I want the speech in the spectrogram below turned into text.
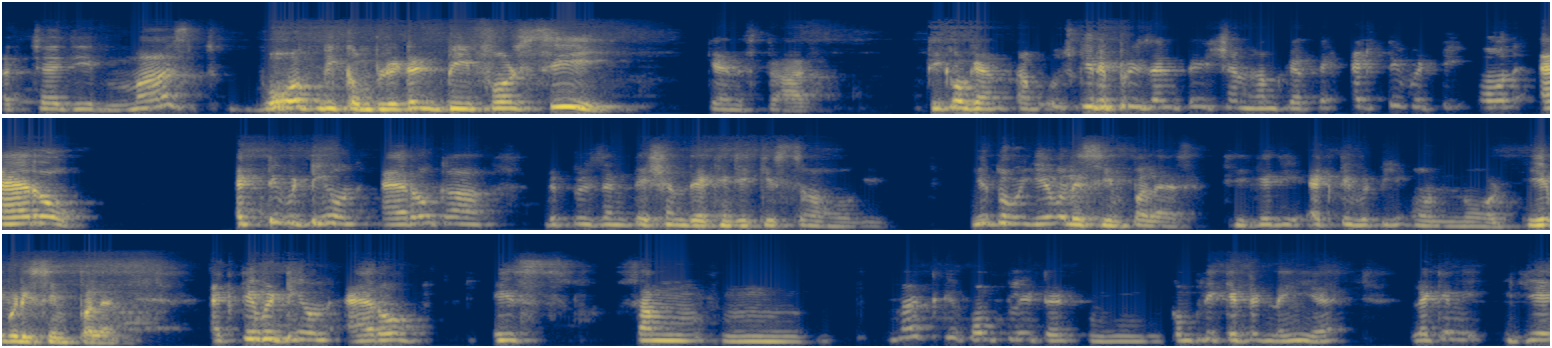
अच्छा जी must both be completed before C can start ठीक हो गया? अब उसकी रिप्रेजेंटेशन हम कहते हैं activity on arrow activity on arrow का रिप्रेजेंटेशन देखें जी, किस तरह होगी? ये तो ये वाली सिंपल है, ठीक है जी? एक्टिविटी ऑन नोड ये बड़ी सिंपल है। Activity on arrow is some not completed complicated नहीं है, लेकिन ये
